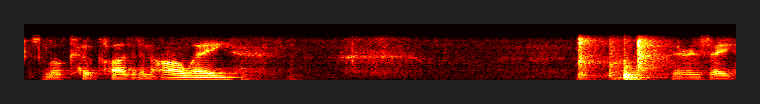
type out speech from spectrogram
There's a little coat closet in the hallway. There is a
